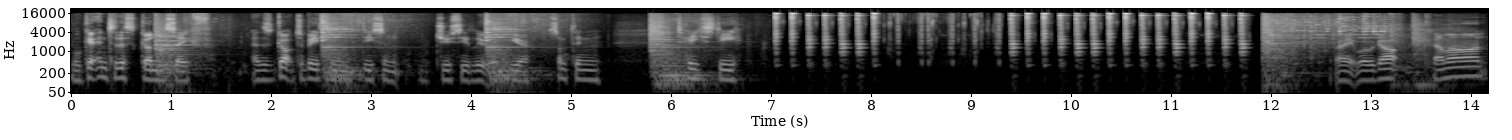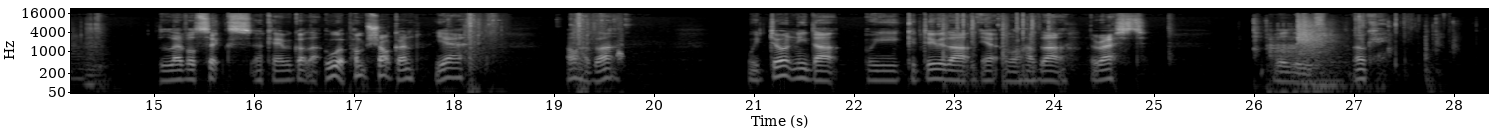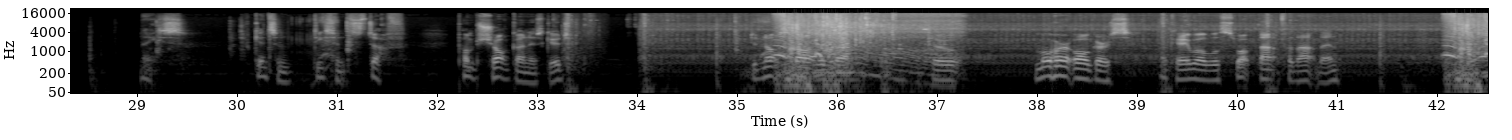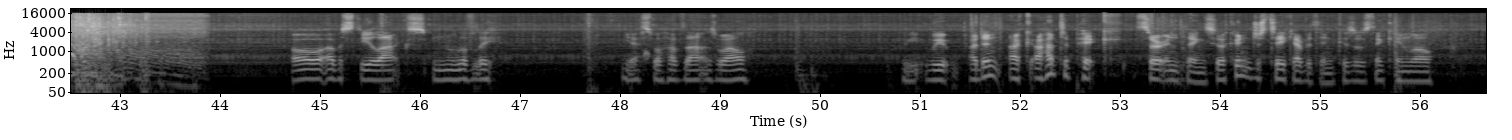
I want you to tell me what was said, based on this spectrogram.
We'll get into this gun safe. And there's got to be some decent, juicy loot in here. Something tasty. Right, what we got? Come on. Level 6. Okay, we've got that. Ooh, a pump shotgun. Yeah. I'll have that. We don't need that. We could do with that. Yeah, and we'll have that. The rest we'll leave. Okay. Nice. Getting some decent stuff. Pump shotgun is good. Did not start with that. So, more augers. Okay, well we'll swap that for that then. Oh, I have a steel axe. Mm, lovely. Yes, we'll have that as well. We, we, I didn't, I, I had to pick certain things. So I couldn't just take everything because I was thinking, well,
